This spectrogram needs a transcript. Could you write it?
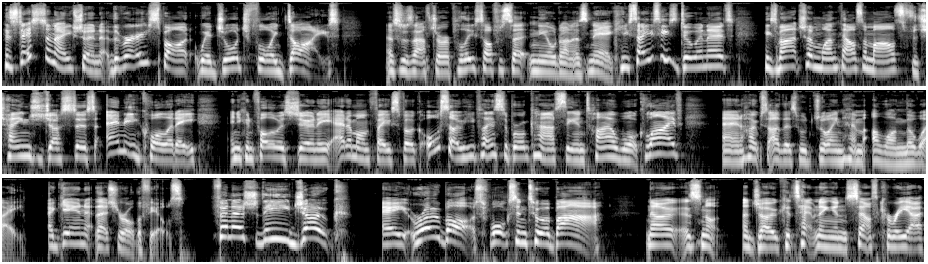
His destination, the very spot where George Floyd died. This was after a police officer kneeled on his neck. He says he's doing it. He's marching 1,000 miles for change, justice, and equality. And you can follow his journey at him on Facebook. Also, he plans to broadcast the entire walk live and hopes others will join him along the way. Again, that's your all the feels. Finish the joke. A robot walks into a bar. No, it's not a joke. It's happening in South Korea.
